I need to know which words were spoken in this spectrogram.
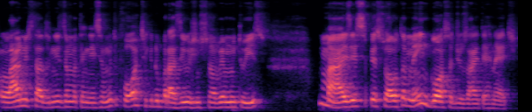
lá nos Estados Unidos é uma tendência muito forte. Aqui no Brasil a gente não vê muito isso. Mas esse pessoal também gosta de usar a internet.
